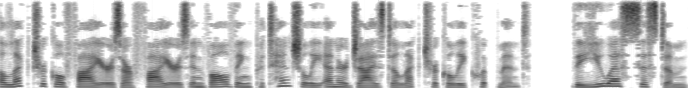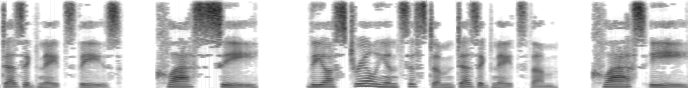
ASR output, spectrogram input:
Electrical fires are fires involving potentially energized electrical equipment. The U.S. system designates these Class C. The Australian system designates them Class E.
